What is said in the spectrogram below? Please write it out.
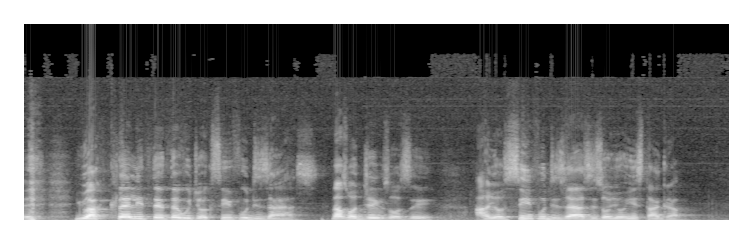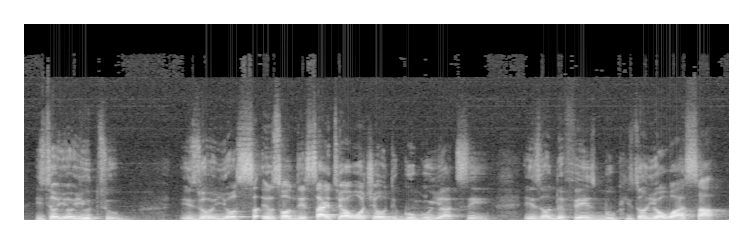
you are clearly tempted with your sinful desires. That's what James was saying. And your sinful desires is on your Instagram, it's on your YouTube, it's on your it's on the site you are watching, or the Google you are seeing, it's on the Facebook, it's on your WhatsApp.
